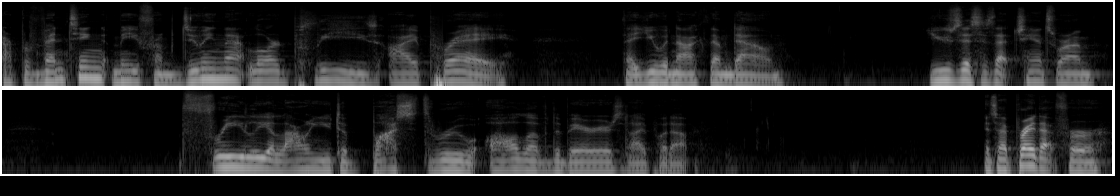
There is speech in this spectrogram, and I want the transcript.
are preventing me from doing that, Lord, please, I pray that you would knock them down. Use this as that chance where I'm freely allowing you to bust through all of the barriers that I put up. And so I pray that for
